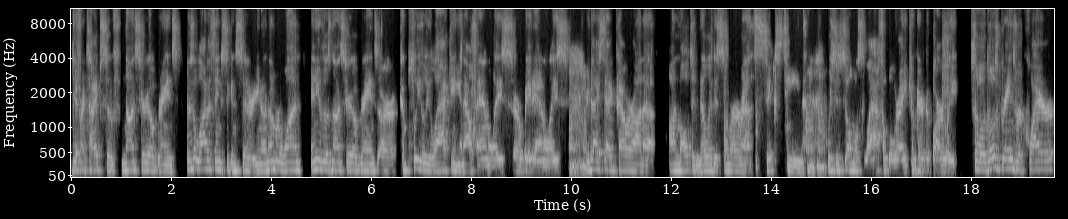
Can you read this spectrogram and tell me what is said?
different types of non-cereal grains, there's a lot of things to consider. You know, number one, any of those non-cereal grains are completely lacking in alpha amylase or beta amylase. Mhm. Your diastatic power on a on malted millet is somewhere around 16 Mhm. which is almost laughable, right, compared to barley. So those grains require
